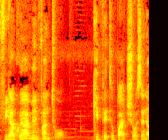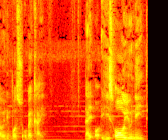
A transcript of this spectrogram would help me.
Free men fan to keep it up at trust and our boss obekai. That He's all you need.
